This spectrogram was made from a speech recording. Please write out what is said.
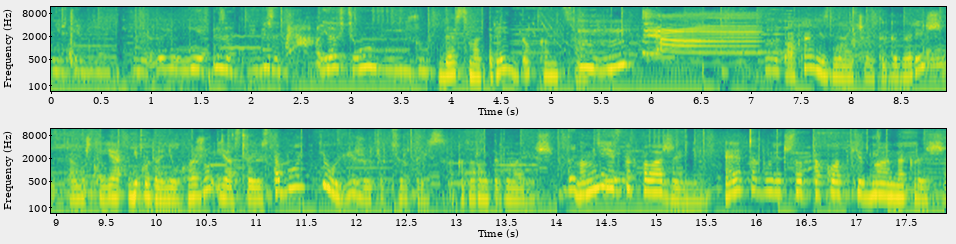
Нет, не обязательно. Нет, не обязательно, не обязательно. А я все увижу. Досмотреть до конца. Мгм. Пока не знаю, о чем ты говоришь, потому что я никуда не ухожу, я остаюсь с тобой и увижу этот сюрприз, о котором ты говоришь. Но у меня есть предположение. Это будет что-то такое откидное на крыше.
